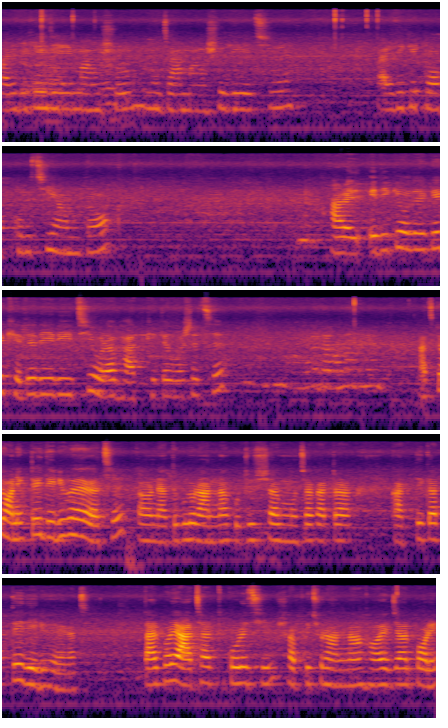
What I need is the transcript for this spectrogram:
আর এদিকে যে মাংস, যা মাংস দিয়েছে। আর এদিকে টক করেছি, আম টক। আর এদিকে ওদেরকে খেতে দিয়ে দিয়েছি, ওরা ভাত খেতে বসেছে। আজকে অনেকটাই দেরি হয়ে গেছে, কারণ এতগুলো রান্না, কচুর শাক, মোচা কাটা, কাটতে কাটতেই দেরি হয়ে গেছে। তারপরে আচার করেছি সব কিছু রান্না হয়ে যাওয়ার পরে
